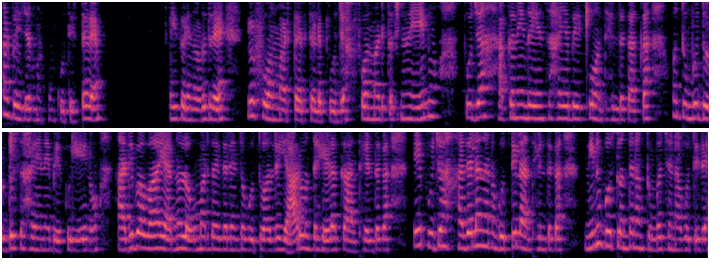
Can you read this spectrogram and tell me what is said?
ಅವಳು ಬೇಜಾರು ಮಾಡ್ಕೊಂಡು ಕೂತಿರ್ತಾಳೆ. ಈ ಕಡೆ ನೋಡಿದ್ರೆ ಇವಳು ಫೋನ್ ಮಾಡ್ತಾ ಇರ್ತಾಳೆ ಪೂಜಾ. ಫೋನ್ ಮಾಡಿದ ತಕ್ಷಣ ಏನು ಪೂಜಾ, ಅಕ್ಕನಿಂದ ಏನು ಸಹಾಯ ಬೇಕು ಅಂತ ಹೇಳಿದಾಗ ಅಕ್ಕ, ಒಂದು ತುಂಬ ದೊಡ್ಡ ಸಹಾಯನೇ ಬೇಕು. ಏನು? ಆದಿಭಾವ ಯಾರನ್ನೋ ಲವ್ ಮಾಡ್ತಾ ಇದ್ದಾರೆ ಅಂತ ಗೊತ್ತು. ಆದರೆ ಯಾರು ಅಂತ ಹೇಳಕ್ಕ ಅಂತ ಹೇಳಿದಾಗ, ಏ ಪೂಜಾ, ಅದೆಲ್ಲ ನನಗೆ ಗೊತ್ತಿಲ್ಲ ಅಂತ ಹೇಳಿದಾಗ, ನಿನಗೆ ಗೊತ್ತು ಅಂತ ನಂಗೆ ತುಂಬ ಚೆನ್ನಾಗಿ ಗೊತ್ತಿದೆ.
